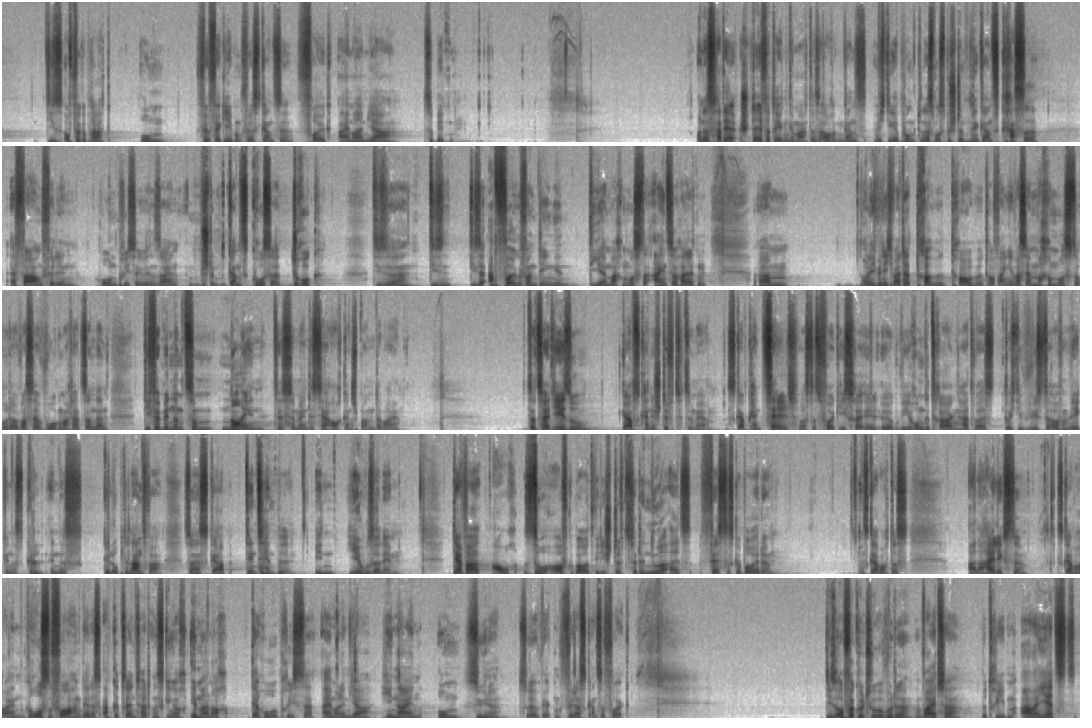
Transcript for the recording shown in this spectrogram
dieses Opfer gebracht, um für Vergebung für das ganze Volk einmal im Jahr zu bitten. Und das hat er stellvertretend gemacht. Das ist auch ein ganz wichtiger Punkt. Und das muss bestimmt eine ganz krasse Erfahrung für den hohen Priester gewesen sein. Bestimmt ein ganz großer Druck, diese, diese, diese Abfolge von Dingen, die er machen musste, einzuhalten. Ähm, und ich will nicht weiter darauf eingehen, was er machen musste oder was er wo gemacht hat, sondern die Verbindung zum Neuen Testament ist ja auch ganz spannend dabei. Zur Zeit Jesu gab es keine Stiftshütte mehr. Es gab kein Zelt, was das Volk Israel irgendwie rumgetragen hat, weil es durch die Wüste auf dem Weg in das, in das gelobte Land war, sondern es gab den Tempel in Jerusalem. Der war auch so aufgebaut wie die Stiftshütte, nur als festes Gebäude. Es gab auch das Allerheiligste, es gab auch einen großen Vorhang, der das abgetrennt hat und es ging auch immer noch der hohe Priester einmal im Jahr hinein, um Sühne zu erwirken für das ganze Volk. Diese Opferkultur wurde weiter betrieben. Aber jetzt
